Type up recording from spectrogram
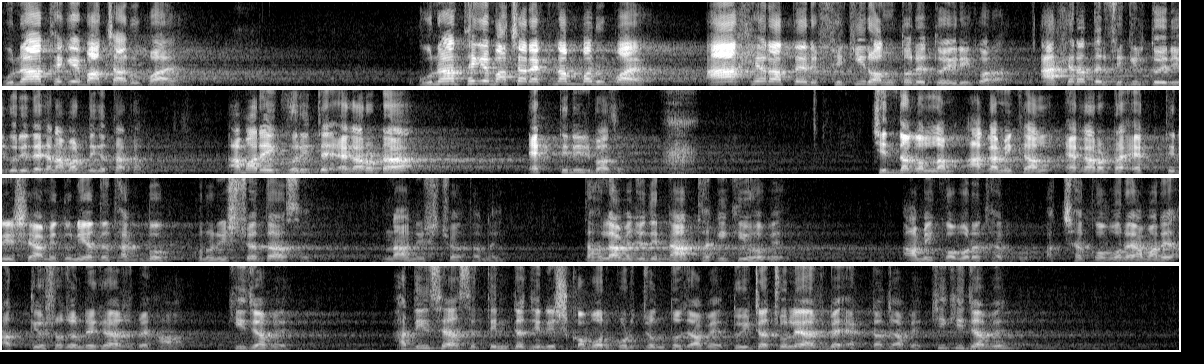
গুণা থেকে বাঁচার উপায়। গুণা থেকে বাঁচার এক নাম্বার উপায়, আখেরাতের ফিকির অন্তরে তৈরি করা। আখেরাতের ফিকির তৈরি করি, দেখেন আমার দিকে তাকান। আমার এই ঘড়িতে এগারোটা একত্রিশ বাজে। চিন্তা করলাম, আগামীকাল এগারোটা একত্রিশে আমি দুনিয়াতে থাকব? কোনো নিশ্চয়তা আছে? না, নিশ্চয়তা নাই। তাহলে আমি যদি না থাকি, কি হবে? আমি কবরে থাকব। আচ্ছা কবরে আমার আত্মীয় স্বজন রেখে আসবে? হ্যাঁ কি যাবে? হাদিসে আছে, তিনটা জিনিস কবর পর্যন্ত যাবে, দুইটা চলে আসবে, একটা যাবে। কি কি যাবে?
